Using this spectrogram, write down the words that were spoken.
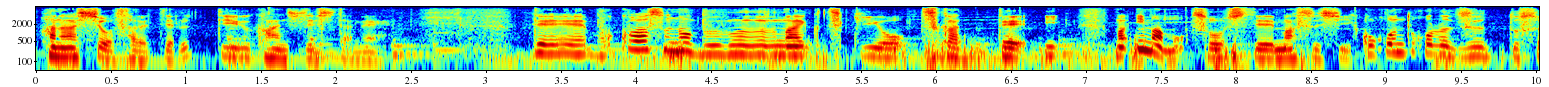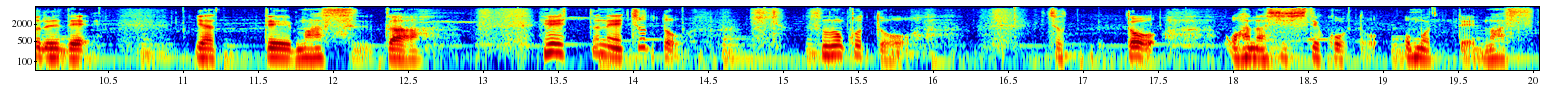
話をされてるっていう感じでしたね。で僕はそのブームマイク付きを使ってまあ、今もそうしてますし、ここのところずっとそれでやってますが、えー、っとね、ちょっとそのことをちょっとお話ししていこうと思ってます。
